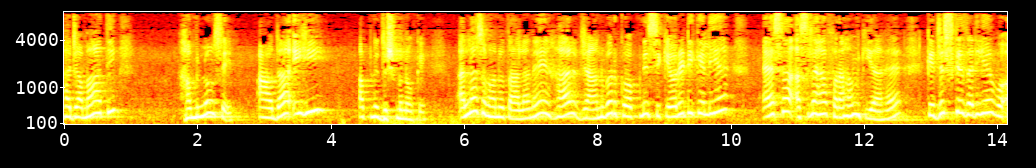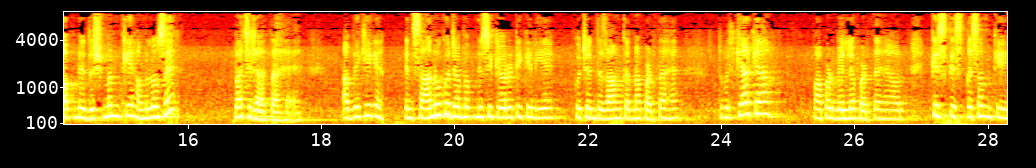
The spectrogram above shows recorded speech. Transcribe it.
حجاماتی حملوں سے آدا ہی اپنے دشمنوں کے۔ اللہ سبحان و تعالیٰ نے ہر جانور کو اپنی سیکورٹی کے لیے ایسا اسلحہ فراہم کیا ہے کہ جس کے ذریعے وہ اپنے دشمن کے حملوں سے بچ جاتا ہے۔ اب دیکھیے کہ انسانوں کو جب اپنی سیکورٹی کے لیے کچھ انتظام کرنا پڑتا ہے، تو پھر کیا کیا پاپڑ بیلنے پڑتے ہیں اور کس کس قسم کے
